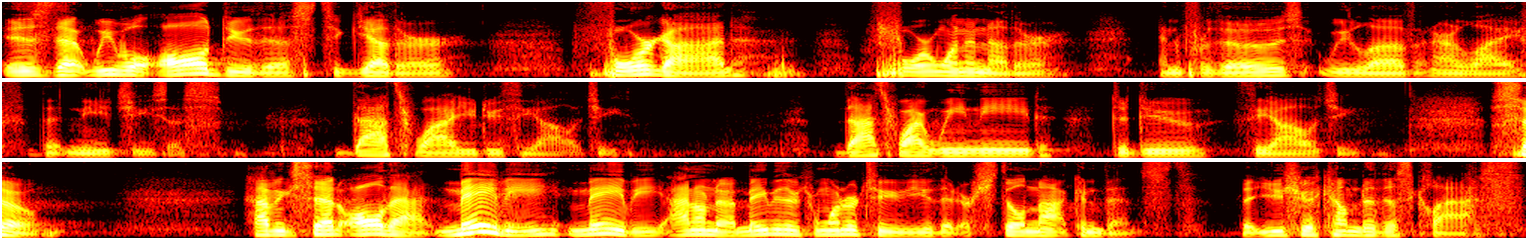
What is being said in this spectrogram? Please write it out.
is that we will all do this together for God, for one another, and for those we love in our life that need Jesus. That's why you do theology. That's why we need to do theology. So, having said all that, maybe, maybe, I don't know, maybe there's one or two of you that are still not convinced that you should come to this class,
